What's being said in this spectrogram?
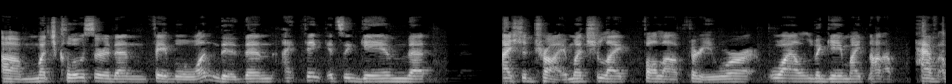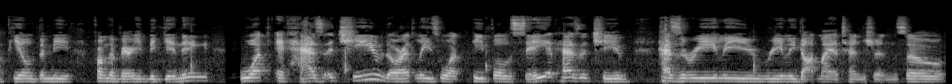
um, much closer than Fable One did, then I think it's a game that I should try. Much like Fallout Three, where while the game might not have appealed to me from the very beginning, what it has achieved, or at least what people say it has achieved, has really, really got my attention. So,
